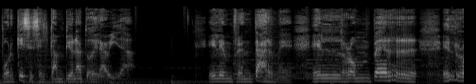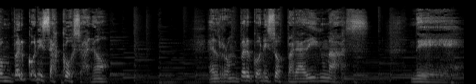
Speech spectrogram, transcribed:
Porque ese es el campeonato de la vida. El enfrentarme, el romper, el romper con esas cosas, ¿no? El romper con esos paradigmas de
